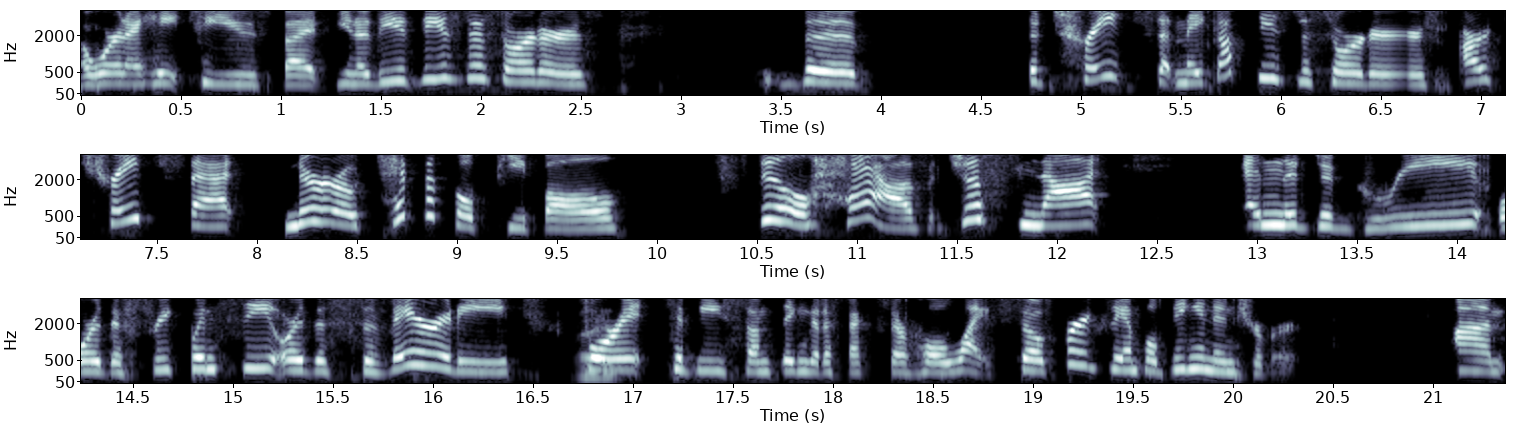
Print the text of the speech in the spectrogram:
a word i hate to use but you know these, these disorders the the traits that make up these disorders are traits that neurotypical people still have just not and the degree or the frequency or the severity for right. it to be something that affects their whole life. So, for example, being an introvert. Um,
